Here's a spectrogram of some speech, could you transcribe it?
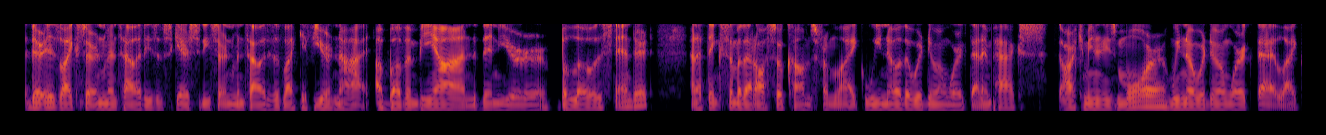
there is like certain mentalities of scarcity, certain mentalities of like if you're not above and beyond, then you're below the standard. And I think some of that also comes from like we know that we're doing work that impacts our communities more. We know we're doing work that like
